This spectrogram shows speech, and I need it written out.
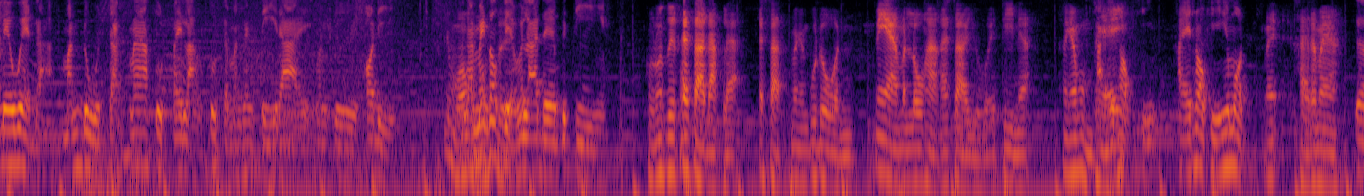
เบลเวดอะมันดูดจากหน้าสุดไปหลังสุดแต่มันยังตีได้มันคือข้อดีงั้นไม่ต้องเสียเวลาเดินไปตีไงผมต้องซื้อไคซาดักแล้วไอสัตว์ไม่งั้นกูโดนเนี่ยมันโลหะไคซาอยู่ไอตีเนี้ยไม่งั้นผมขายแพ้ให้ถอกทิ้งขายให้ถอกทิ้งให้หมดไม่ขายทำไมอะก็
